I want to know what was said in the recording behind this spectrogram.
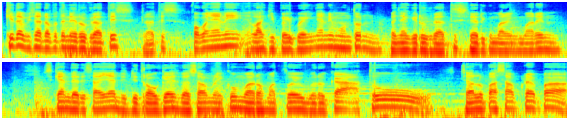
kita bisa dapetin hero gratis. Gratis. Pokoknya ini lagi baik-baiknya nih muntun. Banyak hero gratis dari kemarin-kemarin Sekian dari saya Didi Troges. Wassalamualaikum warahmatullahi wabarakatuh. Jangan lupa subscribe, Pak.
